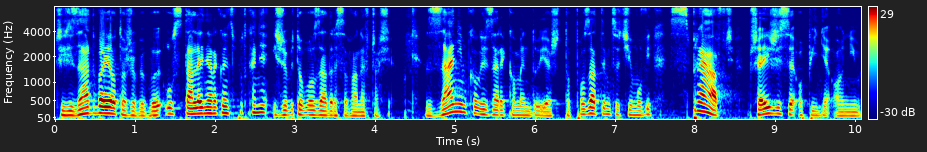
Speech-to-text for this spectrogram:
Czyli zadbaj o to, żeby były ustalenia na koniec spotkania i żeby to było zaadresowane w czasie. Zanim kogoś zarekomendujesz, to poza tym, co ci mówi, sprawdź, przejrzyj sobie opinię o nim,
